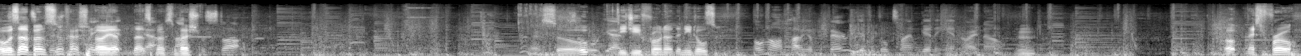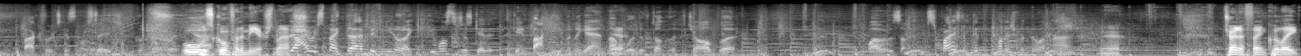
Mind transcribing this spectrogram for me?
Oh, is that official fish? Oh, yeah, that's yeah, bouncing that's stop. So, So, yeah. DG throwing out the needles. Oh no, I'm having a very difficult time getting in right now. Mm. Oh, nice throw. Backwards gets no stage. Oh, Yeah. was going for the meteor smash. Yeah, I respect that. I think, you know, like, he wants to just get it, the game back even again. That Yeah. would have done the job, but... Well, I was I'm surprised he didn't get the punishment though on that. Yeah. Trying to think, with like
